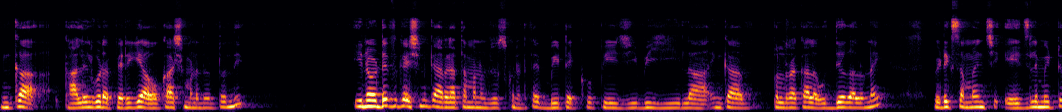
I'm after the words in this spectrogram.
ఇంకా ఖాళీలు కూడా పెరిగే అవకాశం అనేది ఉంటుంది. ఈ నోటిఫికేషన్కి అర్హత మనం చూసుకున్నట్లయితే బీటెక్ పీజీ బీఈ ఇలా ఇంకా పలు రకాల ఉద్యోగాలు ఉన్నాయి. వీటికి సంబంధించి age limit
